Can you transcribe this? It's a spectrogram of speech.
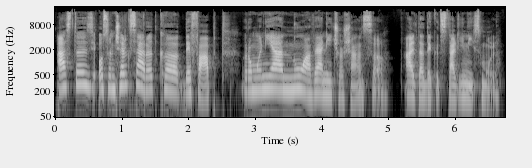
Astăzi o să încerc să arăt că, de fapt, România nu avea nicio șansă, alta decât stalinismul.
